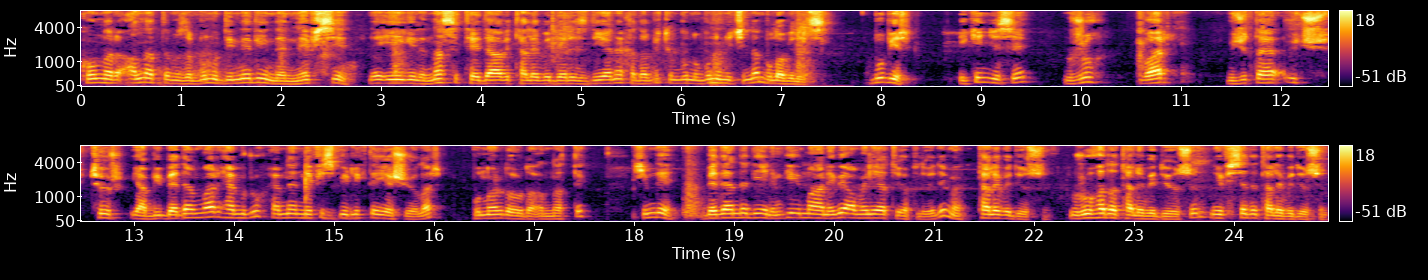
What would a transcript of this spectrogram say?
konuları anlattığımızda bunu dinlediğinde nefsiyle ilgili nasıl tedavi talep ederiz diyene kadar bütün bunu bunun içinden bulabilirsin. Bu bir. İkincisi ruh var. Vücutta üç tür ya yani bir beden var hem ruh hem de nefis birlikte yaşıyorlar. Bunları da orada anlattık. Şimdi bedende diyelim ki manevi ameliyat yapılıyor değil mi? Talep ediyorsun. Ruha da talep ediyorsun. Nefise de talep ediyorsun.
